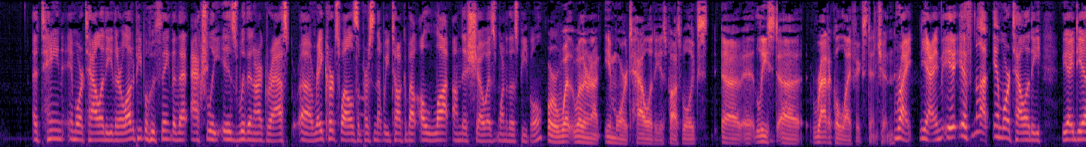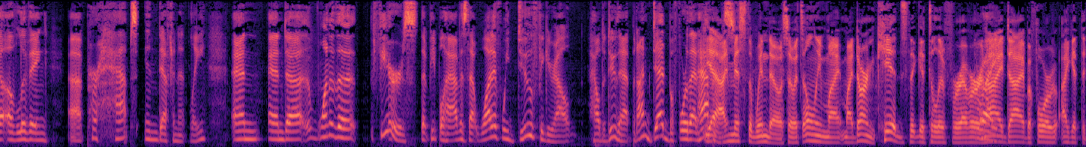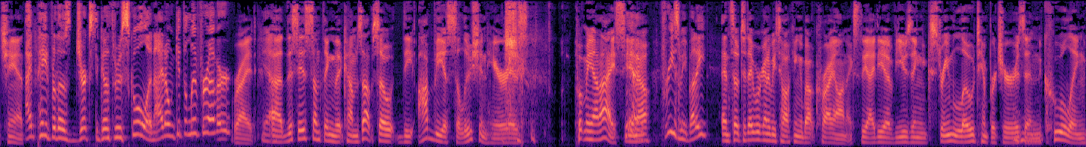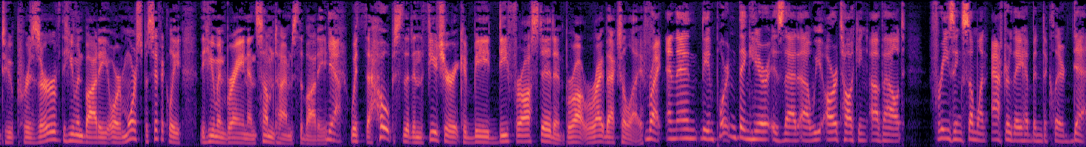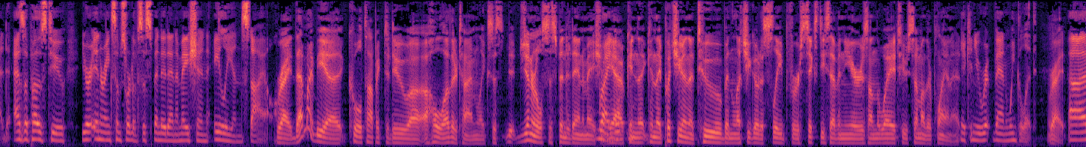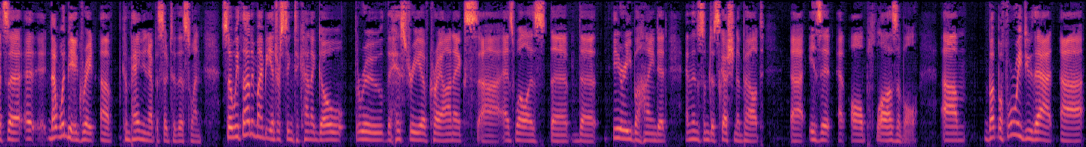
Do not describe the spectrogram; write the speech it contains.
attain immortality. There are a lot of people who think that that actually is within our grasp. Uh, Ray Kurzweil is a person that we talk about a lot on this show as one of those people. Or wh- whether or not immortality is possible, ex- uh, at least uh, radical life extension. Right. Yeah. If not immortality, the idea of living uh, perhaps indefinitely, and and uh, one of the fears that people have is that what if we do figure out how to do that, but I'm dead before that happens. Yeah, I missed the window, so it's only my, my darn kids that get to live forever, and I die before I get the chance. I paid for those jerks to go through school and I don't get to live forever. Right. Yeah. Uh, this is something that comes up. So the obvious solution here is put me on ice, you Yeah, know? Freeze me, buddy. And so today we're going to be talking about cryonics, the idea of using extreme low temperatures Mm-hmm. and cooling to preserve the human body, or more specifically, the human brain and sometimes the body. Yeah. With the hopes that in the future it could be defrosted and brought right back to life. Right. And then the important thing here is that uh, we are talking about freezing someone after they have been declared dead, as opposed to you're entering some sort of suspended animation alien style. Right. That might be a cool topic to do uh, a whole other time, like sus- general suspended animation. Right. Yeah. Can they, can they put you in a tube and let you go to sleep for 67 years on the way to some other planet? Yeah, Can you Rip Van Winkle it? Right. Uh, that's a, uh, that would be a great uh, companion episode to this one. So we thought it might be interesting to kind of go through the history of cryonics uh, as well as the the theory behind it, and then some discussion about uh, is it at all plausible. Um, but before we do that, uh,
